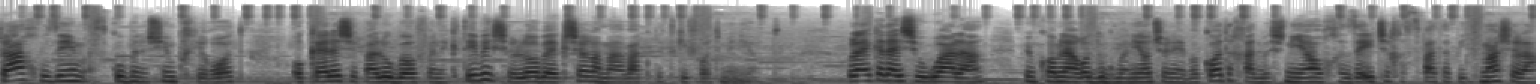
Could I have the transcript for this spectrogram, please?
3% עסקו בנשים בכירות, או כאלה שפעלו באופן אקטיבי שלא בהקשר המאבק בתקיפות מיניות. אולי כדאי שוואלה, במקום להראות דוגמניות שנאבקות אחת בשנייה או חזאית שחשפה את הפטמה שלה,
